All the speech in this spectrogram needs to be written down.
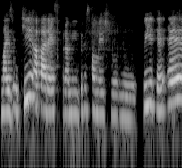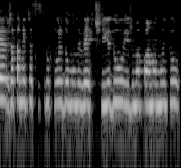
mas o que aparece para mim, principalmente no, no Twitter, é exatamente essa estrutura do mundo invertido e de uma forma muito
